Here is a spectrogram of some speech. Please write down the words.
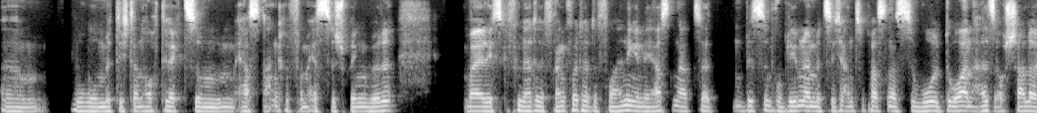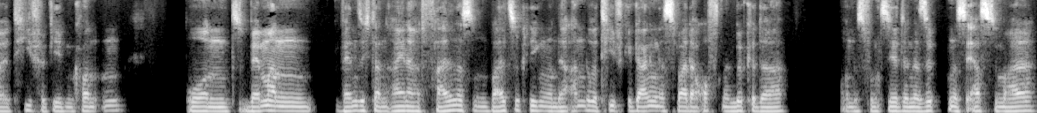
ähm, womit ich dann auch direkt zum ersten Angriff vom SC springen würde, weil ich das Gefühl hatte, Frankfurt hatte vor allen Dingen in der ersten Halbzeit ein bisschen Problem damit, sich anzupassen, dass sowohl Dorn als auch Schaller Tiefe geben konnten. Und wenn man, wenn sich dann einer hat fallen lassen, um den Ball zu kriegen und der andere tief gegangen ist, war da oft eine Lücke da. Und es funktioniert in der siebten das erste Mal.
